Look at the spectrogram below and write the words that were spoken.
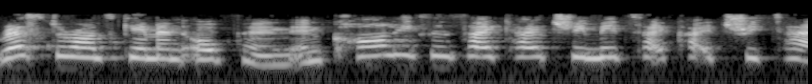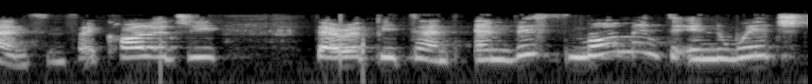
restaurants came and opened, and colleagues in psychiatry made psychiatry tents, in psychology, therapy tents. And this moment in which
